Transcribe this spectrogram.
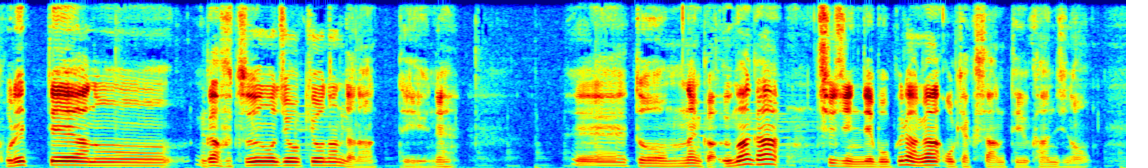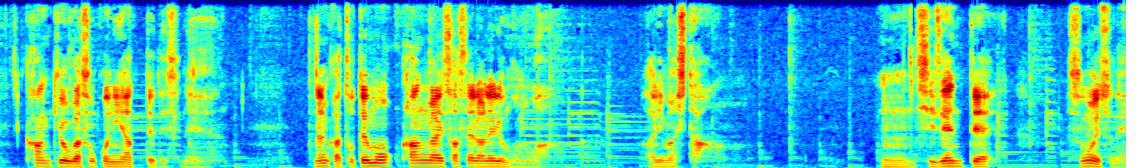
これってあのー、が普通の状況なんだなっていうね。えっ、ー、となんか馬が主人で僕らがお客さんっていう感じの環境がそこにあってですね。なんかとても考えさせられるものがありました。うん自然ってすごいですね。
